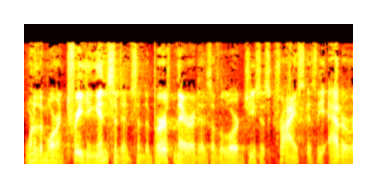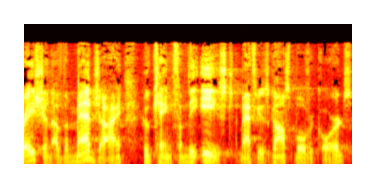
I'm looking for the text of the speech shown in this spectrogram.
One of the more intriguing incidents in the birth narratives of the Lord Jesus Christ is the adoration of the Magi who came from the east. Matthew's gospel records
